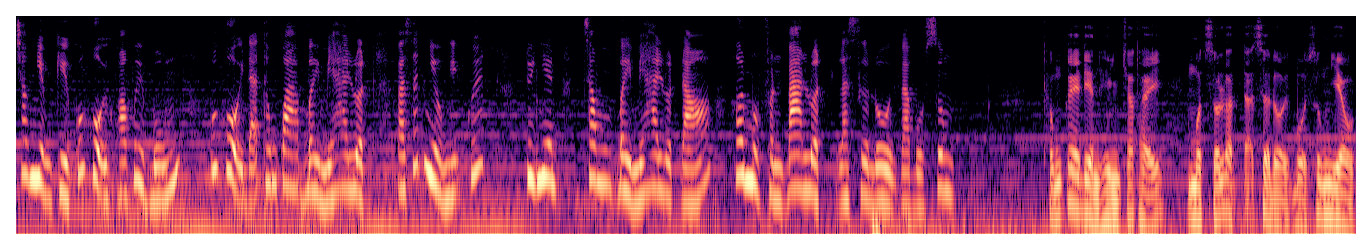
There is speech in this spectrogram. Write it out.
Trong nhiệm kỳ Quốc hội khóa 14, Quốc hội đã thông qua 72 luật và rất nhiều nghị quyết. Tuy nhiên, trong 72 luật đó, hơn 1 phần 3 luật là sửa đổi và bổ sung. Thống kê điển hình cho thấy một số luật đã sửa đổi bổ sung nhiều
